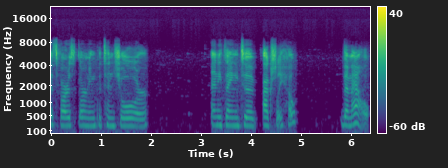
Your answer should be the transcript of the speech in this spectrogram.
as far as learning potential or anything to actually help them out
